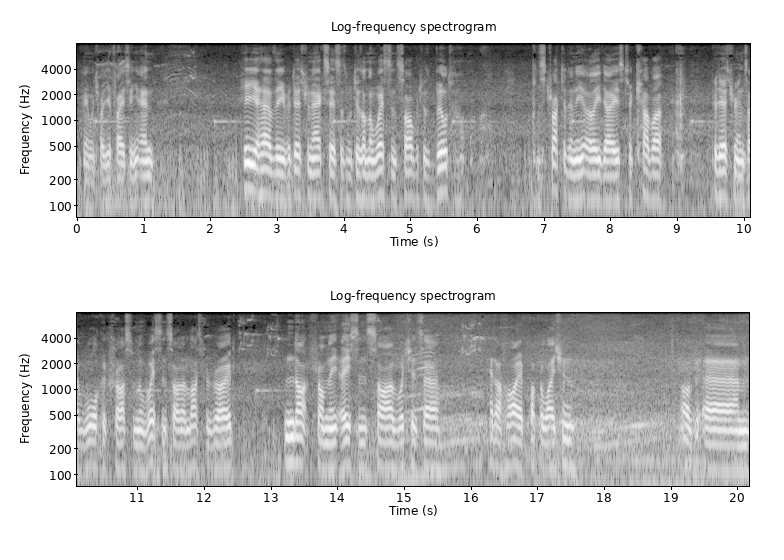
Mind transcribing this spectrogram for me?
depending which way you're facing. And here you have the pedestrian accesses which is on the western side which was built constructed in the early days to cover pedestrians that walk across from the western side of Luxford Road not from the eastern side which has uh, had a higher population of um,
